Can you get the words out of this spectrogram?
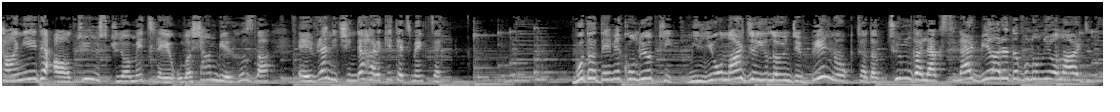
saniyede 600 kilometreye ulaşan bir hızla evren içinde hareket etmekte. Bu da demek oluyor ki milyonlarca yıl önce bir noktada tüm galaksiler bir arada bulunuyorlardı.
